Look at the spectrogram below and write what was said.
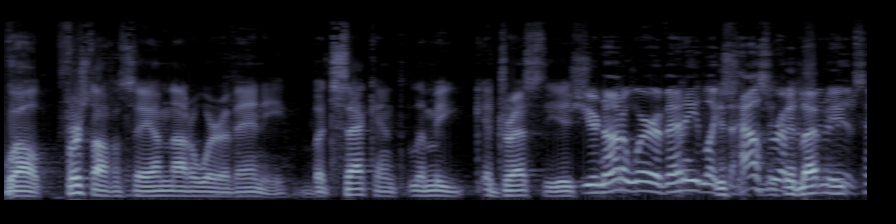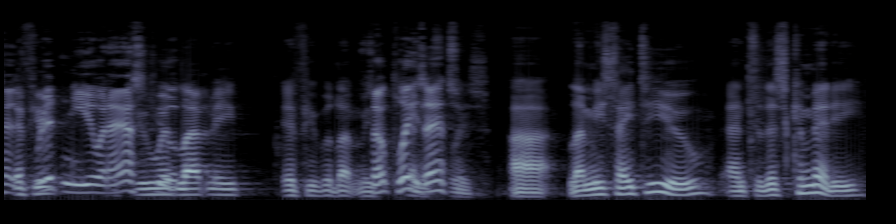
Well, first off, I'll say I'm not aware of any. But second, let me address the issue. You're not aware of any? Like the House of Representatives me, has you, written you and asked you, you would let me, If you would let me. So please finish, answer. Please. Uh, let me say to you and to this committee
